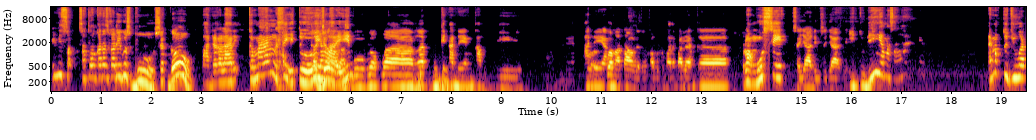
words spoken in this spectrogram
ini sa- satu angkatan sekaligus buset go Pada lari ke mana sih itu Nggak yang lain? goblok banget Mungkin ada yang kabur di ada yang gua nggak tahu deh tuh kabur ke mana pada ke ruang musik. bisa jadi bisa jadi. Itu dia masalahnya. Emang tujuan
